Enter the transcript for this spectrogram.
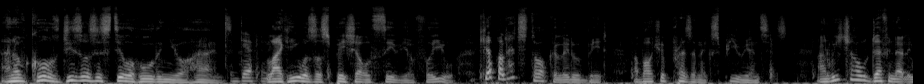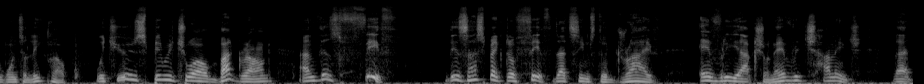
And of course, Jesus is still holding your hand. Definitely. Like he was a special savior for you. Kiapa, let's talk a little bit about your present experiences, and which I will definitely want to link up with your spiritual background and this faith, this aspect of faith that seems to drive every action, every challenge that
